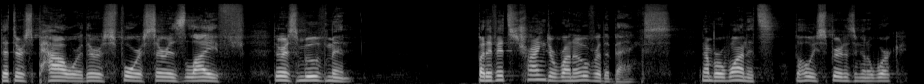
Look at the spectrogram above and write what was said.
that there's power, there is force, there is life, there is movement. But if it's trying to run over the banks, number one, it's the Holy Spirit isn't going to work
